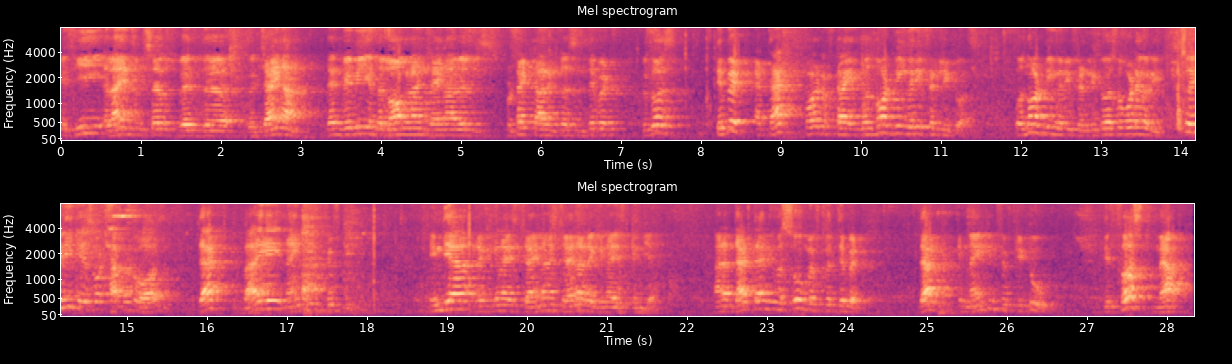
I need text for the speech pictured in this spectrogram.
if he aligns himself with, uh, with China, then maybe in the long run China will protect our interests in Tibet because Tibet at that point of time was not being very friendly to us, was not being very friendly to us for whatever reason. So in any case what happened was that by 1950, India recognized China and China recognized India. And at that time we were so miffed with Tibet that in 1952, the first map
